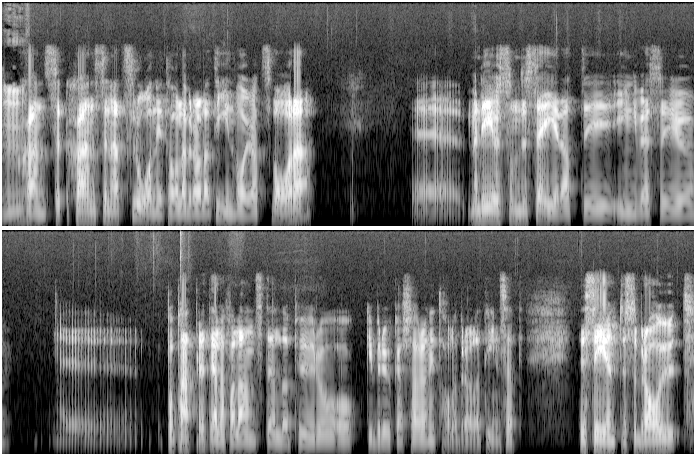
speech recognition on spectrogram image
Mm. Chans, chansen att slå ni talar bra latin var ju att svara. Eh, men det är ju som du säger att Ingves är ju eh, på pappret i alla fall anställd av Puro och brukar köra ni talar bra latin, så att det ser ju inte så bra ut.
